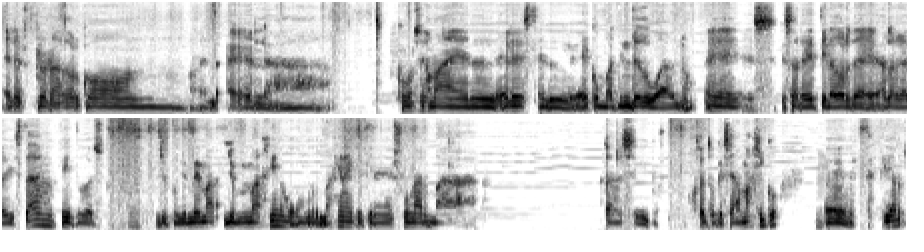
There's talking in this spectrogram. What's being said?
el explorador con el, el, ah, ¿cómo se llama? El, el, este, el, el combatiente dual, ¿no? Es que sale tirador de a larga distancia y todo eso. Yo, porque me, yo me imagino, me imagino que tienes un arma así, pues, un objeto que sea mágico, eh, especial,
